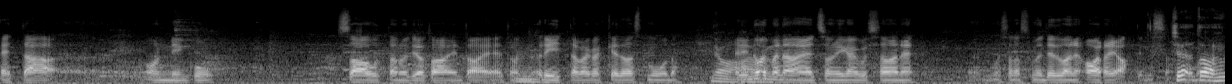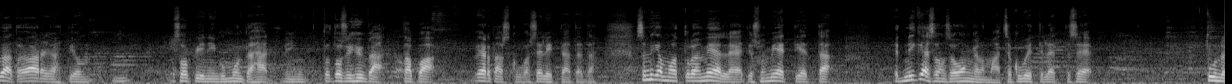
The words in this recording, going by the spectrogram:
että on niinku saavuttanut jotain tai että on mm. riittävä kaikkea tällaista muuta. Joo, Eli aivan. noin mä näen, että se on ikään kuin sellainen, mä sanoisin semmoinen tietynlainen arjahti. Missä se, on hyvä, tuo arjahti on, sopii niin kuin mun tähän, niin kuin, to, tosi hyvä tapa vertauskuva selittää tätä. Se mikä mulle tulee mieleen, että jos mä miettii, että, että mikä se on se ongelma, että sä kuvittelet, että se tunne,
